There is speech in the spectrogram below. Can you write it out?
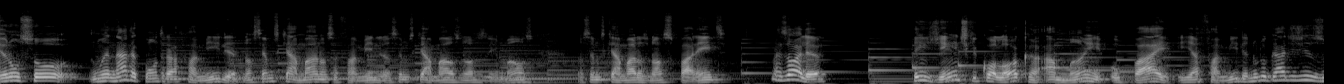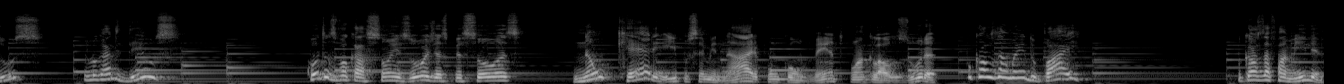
eu não sou, não é nada contra a família. Nós temos que amar a nossa família, nós temos que amar os nossos irmãos, nós temos que amar os nossos parentes. Mas olha, tem gente que coloca a mãe, o pai e a família no lugar de Jesus, no lugar de Deus. Quantas vocações hoje as pessoas não querem ir para o seminário, para um convento, para uma clausura, por causa da mãe e do pai? por causa da família.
